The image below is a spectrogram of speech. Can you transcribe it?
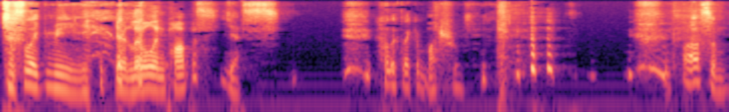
Just like me. You're little and pompous. Yes. I look like a mushroom. awesome.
